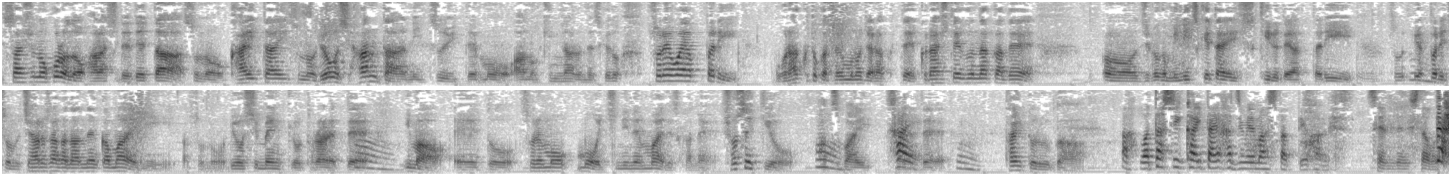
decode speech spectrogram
最初の頃のお話で出たその解体その漁師ハンターについてもあの気になるんですけどそれはやっぱり娯楽とかそういうものじゃなくて暮らしていく中で、うん、自分が身につけたいスキルであったり、そのやっぱりその千春さんが何年か前にその漁師免許を取られて、今、えー、とそれももう12年前ですかね書籍を発売されて、うんはい。うん。タイトルがあ私解体始めましたっていう本です、宣伝したこと は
